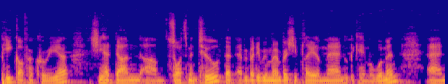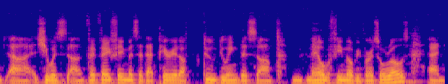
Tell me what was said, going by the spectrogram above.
peak of her career. She had done um, Swordsman 2, that everybody remembers. She played a man who became a woman. And uh, she was uh, very, famous at that period of do, doing this um, male female reversal roles. And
